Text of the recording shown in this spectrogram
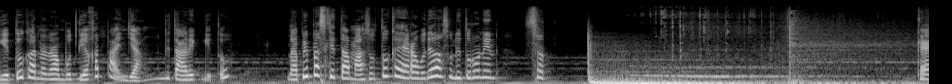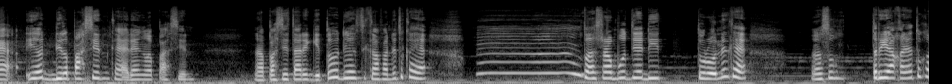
gitu karena rambut dia kan panjang ditarik gitu. Tapi pas kita masuk tuh kayak rambutnya langsung diturunin seret kayak ya dilepasin kayak ada yang lepasin nah pas ditarik gitu dia si kafan itu kayak hmm, pas rambutnya diturunin kayak langsung teriakannya tuh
